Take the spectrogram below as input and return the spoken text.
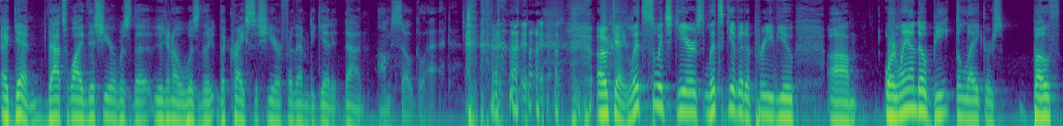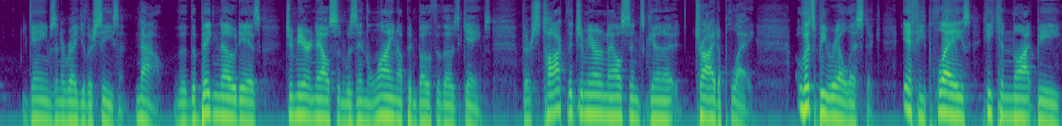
again, that's why this year was the you know, was the, the crisis year for them to get it done. I'm so glad. Okay, let's switch gears. Let's give it a preview. Um, Orlando beat the Lakers both games in the regular season. Now, the, the big note is Jameer Nelson was in the lineup in both of those games. There's talk that Jameer Nelson's going to try to play. Let's be realistic. If he plays, he cannot be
